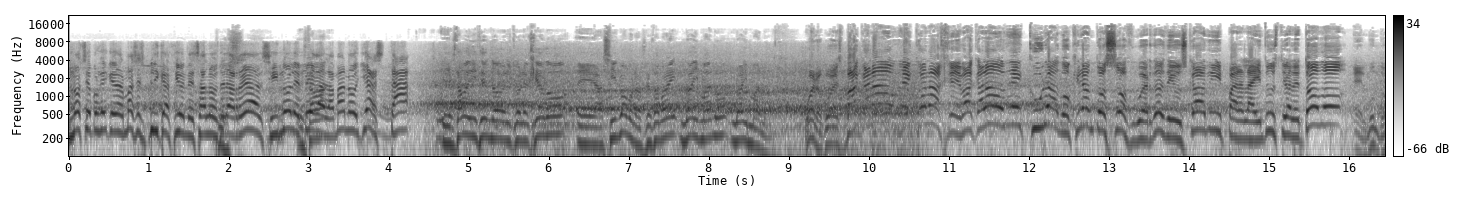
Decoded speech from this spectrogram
No sé por qué hay que dar más explicaciones a los de la Real. Si no le Estaba- pega la mano, ya está. Y le estaba diciendo el colegiado eh, a Silva, bueno, que está por ahí, no hay mano, no hay mano. Bueno, pues bacalao de coraje, bacalao de curado, creando software desde Euskadi para la industria de todo el mundo.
